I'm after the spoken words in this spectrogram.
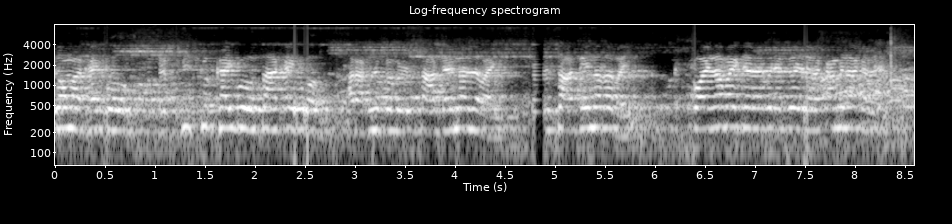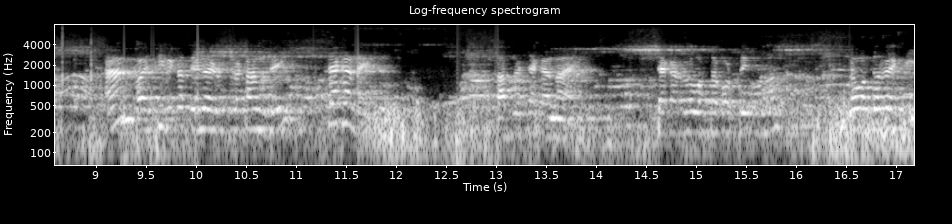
জমা খাইবো বিস্কুট খাইবো, চা খাইবো। আর আপনি চা দেয় না রে ভাই। চা দেয় না রে ভাই। কয় না ভাই কামে না গেলে। হ্যাঁ? ভাই টিভিটা না টান দেই টাকা নাই। আপনার টাকা নাই। টাকার ব্যবস্থা করতেই না। ব্যবস্থাটা কি?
